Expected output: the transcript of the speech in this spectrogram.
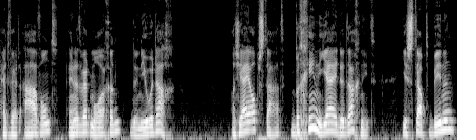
Het werd avond en het werd morgen de nieuwe dag. Als jij opstaat, begin jij de dag niet. Je stapt binnen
